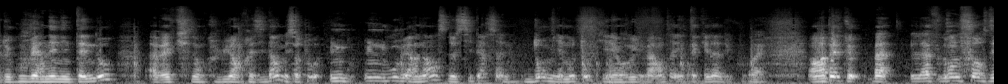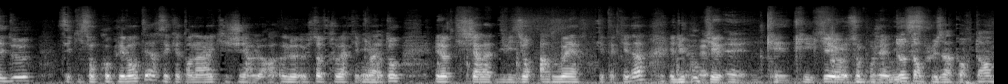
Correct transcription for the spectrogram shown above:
de gouverner Nintendo, avec donc lui en président, mais surtout une, une gouvernance de six personnes, dont Miyamoto qui est où il va rentrer et Takeda du coup. Ouais. On rappelle que bah, la grande force des deux, c'est qu'ils sont complémentaires, c'est qu'il y en a un qui gère le, le software qui est Miyamoto, et l'autre qui gère la division hardware qui est Takeda, et du coup qui est, qui est- qui- qui est son projet. D'autant plus important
